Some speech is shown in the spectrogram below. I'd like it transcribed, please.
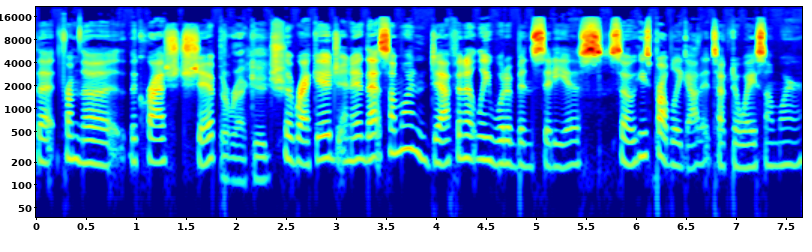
that from the the crashed ship, The wreckage. the wreckage, and it, that someone definitely would have been Sidious. So he's probably got it tucked away somewhere.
